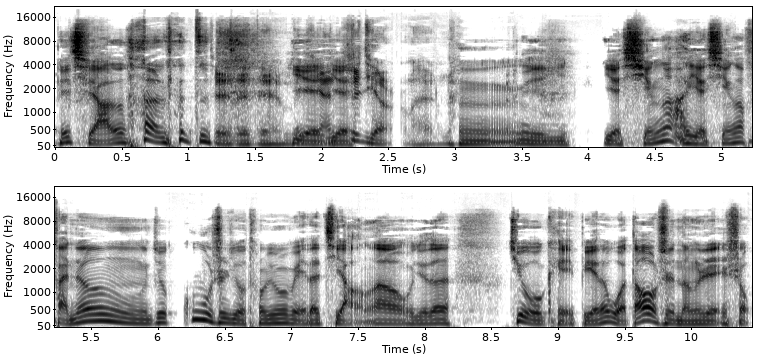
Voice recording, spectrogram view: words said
没钱了，对对对，没也也钱置景了。也也行啊，也行啊，反正就故事有头有尾的讲了，我觉得就 OK，别的我倒是能忍受，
